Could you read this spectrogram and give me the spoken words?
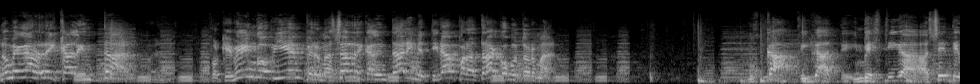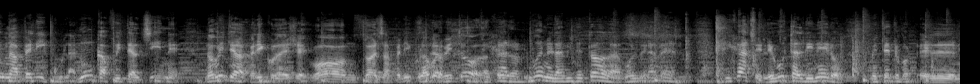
No me hagas recalentar. Porque vengo bien, pero me haces recalentar y me tirás para atrás como tu hermano. Buscá, fíjate, investigá, hacete una película. Nunca fuiste al cine. ¿No viste la película de James Bond, todas esas películas? Sí, la vi todas, pero- Bueno, y las viste todas, volver a ver. Fíjate, le gusta el dinero. Metete por... El,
